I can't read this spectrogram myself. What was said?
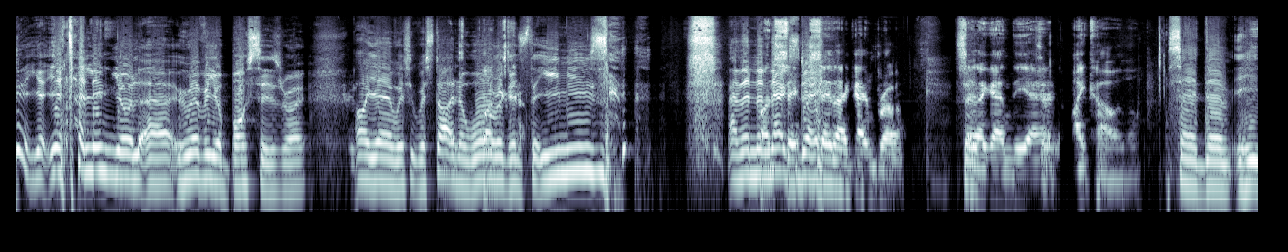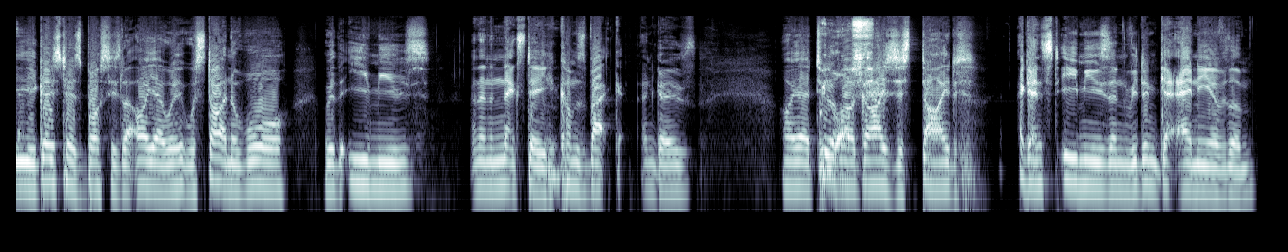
you're, telling your uh, whoever your boss is, right? Oh yeah, we're we're starting a war against the emus, and then the next say, day. Say that again, bro. Say that again. The uh, though. So the he, he goes to his boss. He's like, "Oh yeah, we're we're starting a war with the emus," and then the next day he comes back and goes, "Oh yeah, two we of lost. our guys just died against emus, and we didn't get any of them."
